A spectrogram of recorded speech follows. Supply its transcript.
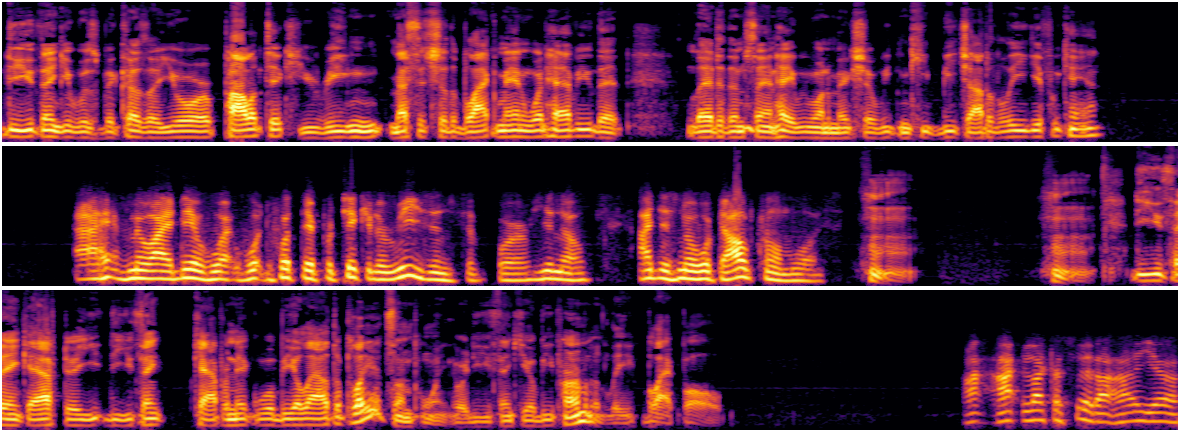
Do you think it was because of your politics, you reading message to the black man, what have you, that led to them saying, "Hey, we want to make sure we can keep Beach out of the league if we can"? I have no idea what what what their particular reasons were. You know, I just know what the outcome was. Hmm. Hmm. Do you think after? Do you think Kaepernick will be allowed to play at some point, or do you think he'll be permanently blackballed? I, I like I said, I uh,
